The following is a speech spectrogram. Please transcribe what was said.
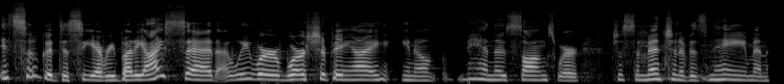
It's so good to see everybody. I said uh, we were worshiping. I, you know, man, those songs were just a mention of his name, and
